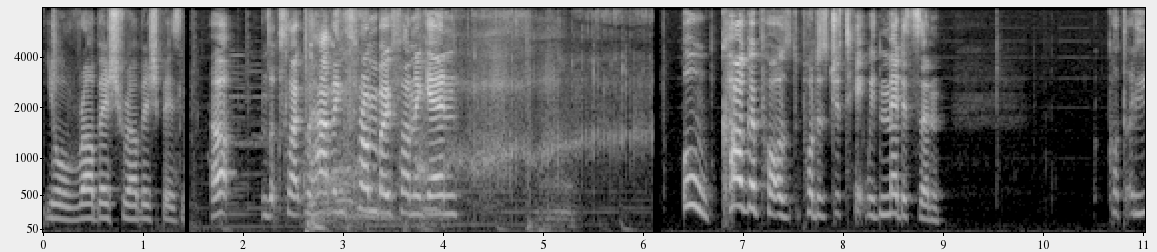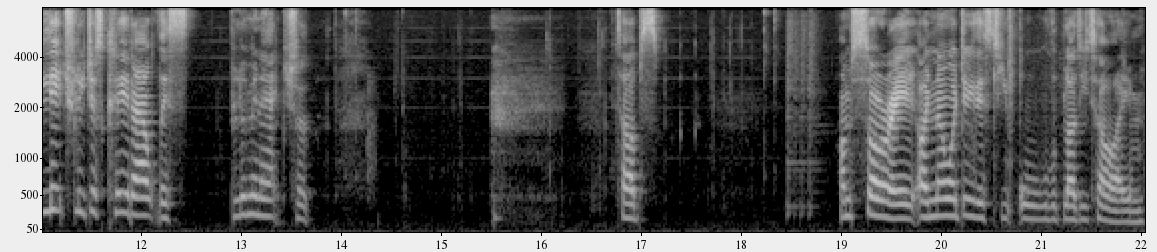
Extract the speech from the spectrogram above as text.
Your rubbish, rubbish business. Oh, looks like we're having thrumbo fun again. Oh, cargo pod, has just hit with medicine. God, I literally just cleared out this blooming extra. Tubbs. I'm sorry. I know I do this to you all the bloody time.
